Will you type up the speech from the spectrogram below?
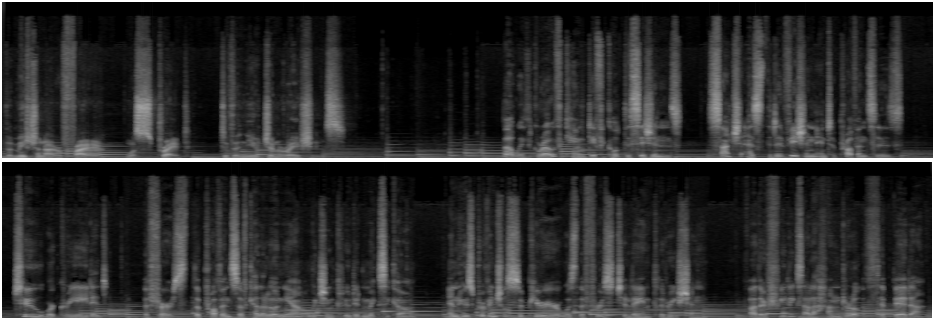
the missionary fire was spread to the new generations. But with growth came difficult decisions, such as the division into provinces. Two were created. The first, the province of Catalonia, which included Mexico, and whose provincial superior was the first Chilean clerician, Father Felix Alejandro Cepeda.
